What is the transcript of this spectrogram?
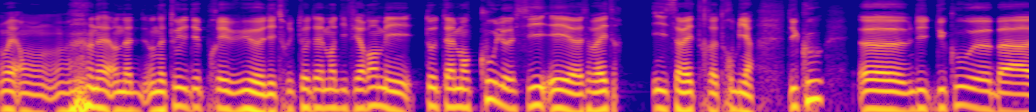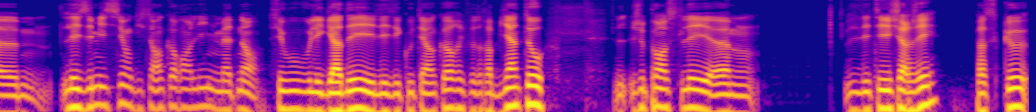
ouais, on, a, on, a, tous les deux prévu des trucs totalement différents, mais totalement cool aussi. Et ça va être ça va être trop bien. Du coup, du, coup, bah, les émissions qui sont encore en ligne maintenant, si vous voulez garder et les écouter encore, il faudra bientôt, je pense, les, les télécharger parce que,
